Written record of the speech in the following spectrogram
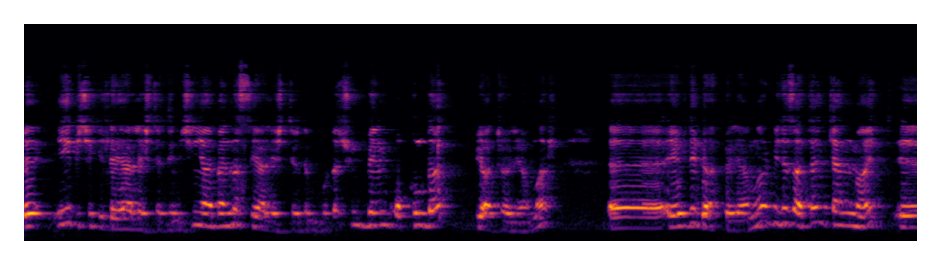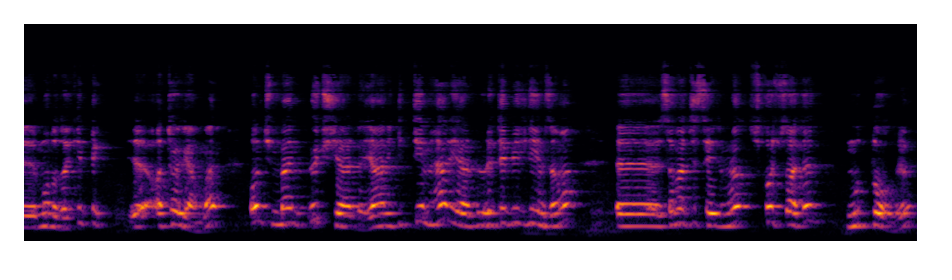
ve iyi bir şekilde yerleştirdiğim için yani ben nasıl yerleştirdim burada? Çünkü benim okulda bir atölyem var. E, evde bir atölyem var. Bir de zaten kendime ait e, modadaki bir e, atölyem var. Onun için ben üç yerde yani gittiğim her yerde üretebildiğim zaman e, sanatçı Seydi Murat Koç zaten mutlu oluyor.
